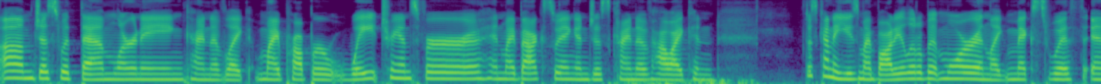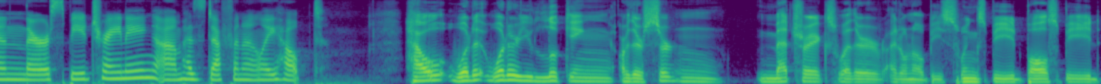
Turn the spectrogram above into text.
um, just with them learning kind of like my proper weight transfer in my backswing, and just kind of how I can just kind of use my body a little bit more, and like mixed with in their speed training um, has definitely helped. How what what are you looking? Are there certain metrics, whether I don't know, be swing speed, ball speed?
